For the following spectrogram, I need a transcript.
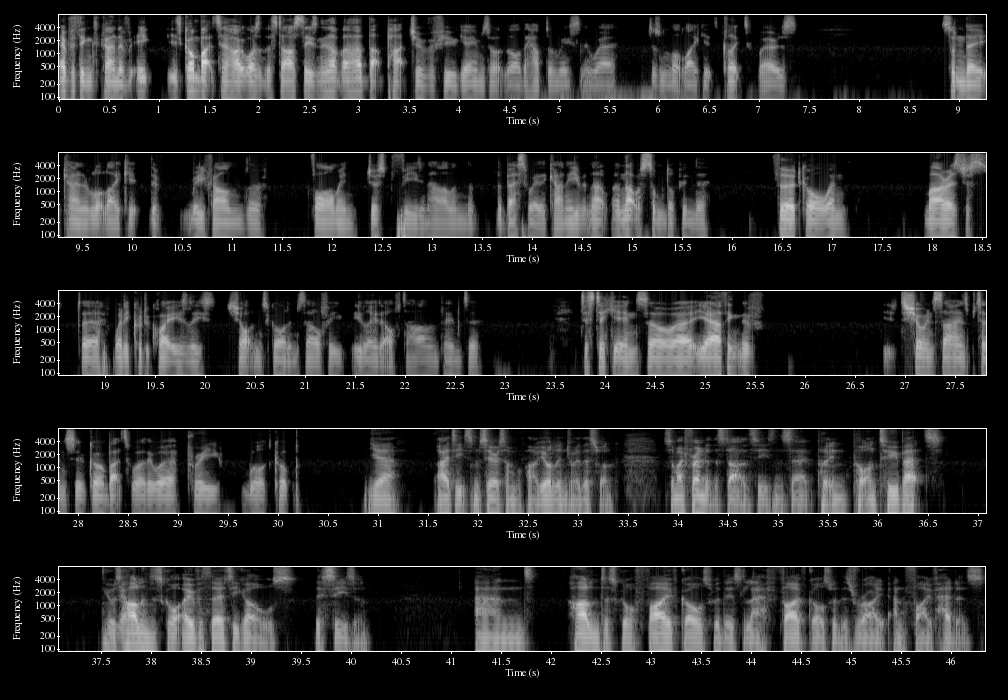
everything's kind of it, it's gone back to how it was at the start of the season. They have had that patch of a few games, or, or they have done recently, where it doesn't look like it's clicked. Whereas Sunday, it kind of looked like it. They've refound the form in just feeding Haaland the, the best way they can. Even that, and that was summed up in the third goal when Mahrez just uh, when he could have quite easily shot and scored himself, he, he laid it off to Haaland for him to to stick it in. So uh, yeah, I think they've showing signs potentially of going back to where they were pre World Cup. Yeah. I'd eat some serious humble pie. You'll enjoy this one. So my friend at the start of the season said put in put on two bets. It was Yep. Haaland to score over thirty goals this season, and Haaland to score five goals with his left, five goals with his right, and five headers.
